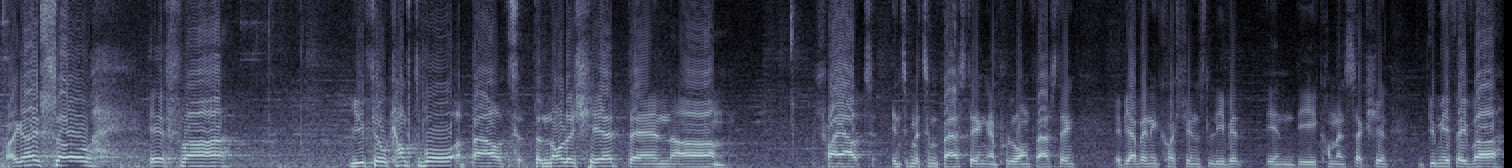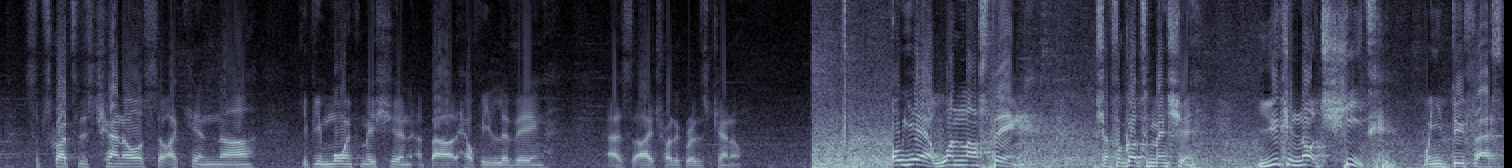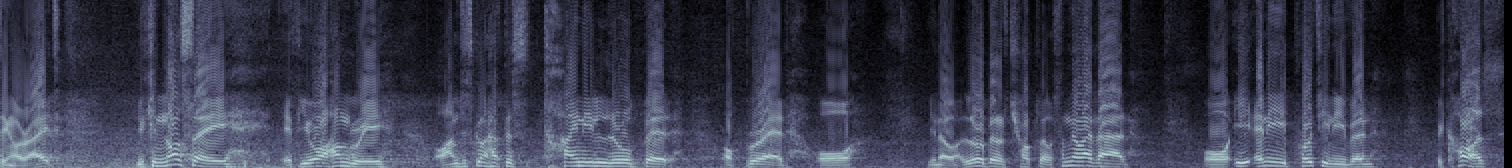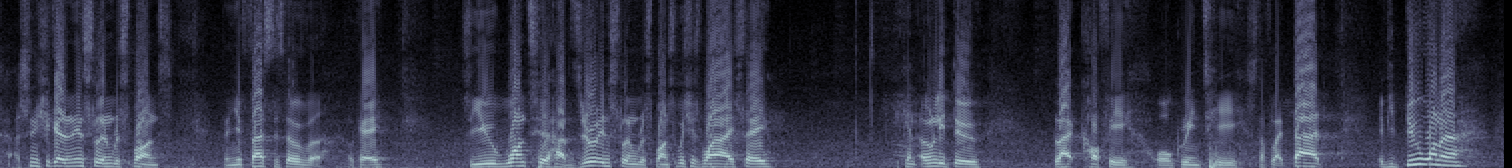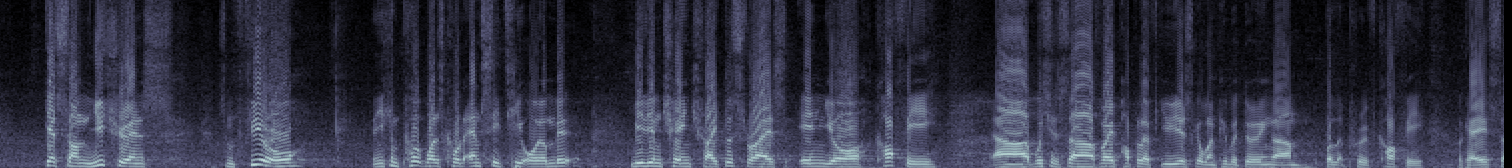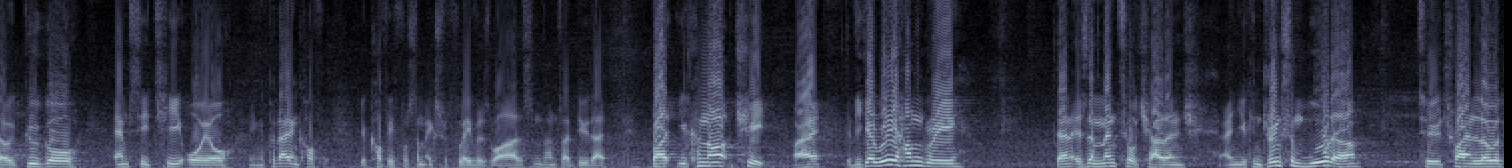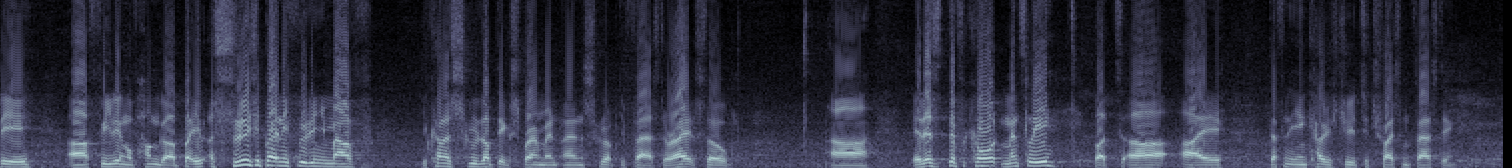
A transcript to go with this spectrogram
All right, guys, so if uh, you feel comfortable about the knowledge here, then um, try out intermittent fasting and prolonged fasting. If you have any questions, leave it in the comment section. Do me a favor, subscribe to this channel so I can uh, give you more information about healthy living as I try to grow this channel. Oh yeah, one last thing, which I forgot to mention. You cannot cheat when you do fasting, all right? You cannot say, if you are hungry, oh, I'm just gonna have this tiny little bit of bread or you know, a little bit of chocolate or something like that, or eat any protein even, because as soon as you get an insulin response, then your fast is over, okay? So you want to have zero insulin response, which is why I say you can only do black coffee or green tea, stuff like that. If you do want to get some nutrients, some fuel, then you can put what is called MCT oil, medium chain triglycerides in your coffee, uh, which is uh, very popular a few years ago when people were doing um, bulletproof coffee. Okay, so Google MCT oil. You can put that in coffee, your coffee for some extra flavor as well. Sometimes I do that, but you cannot cheat. All right, if you get really hungry, then it's a mental challenge, and you can drink some water to try and lower the uh, feeling of hunger. But if, as soon as you put any food in your mouth, you kind of screwed up the experiment and screwed up your fast, all right? So uh, it is difficult mentally, but uh, I definitely encourage you to try some fasting.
